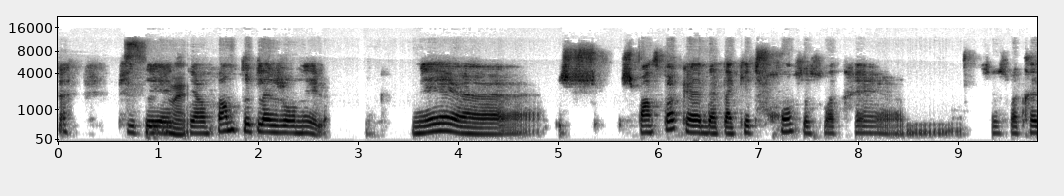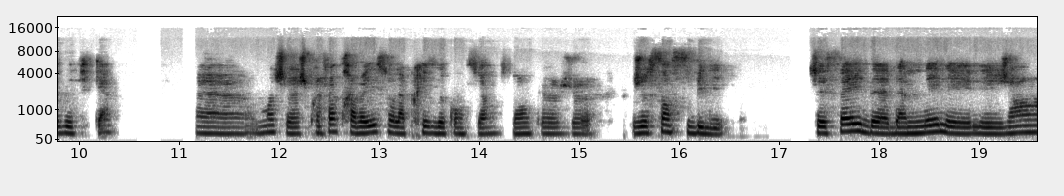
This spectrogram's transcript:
Puis tu es, ensemble toute la journée. Là. Mais je, je pense pas que d'attaquer de front, ce soit très, ce soit très efficace. Euh, moi, je, préfère travailler sur la prise de conscience. Donc, euh, je, je sensibilise. J'essaye d'amener les, les, gens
